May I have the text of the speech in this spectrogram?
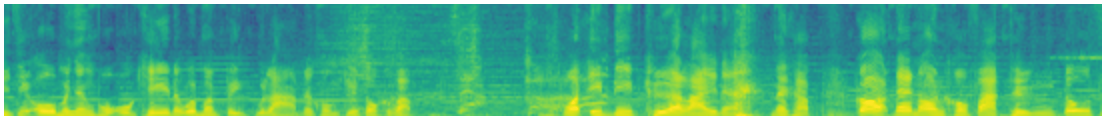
UGO มันยังพอโอเคนะว่ามันเป็นกุหลาบแต่ของคิโตะคือแบบ What is it คืออะไรเนี่ยนะครับ ก็แน่นอนขอฝากถึงตู้ส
